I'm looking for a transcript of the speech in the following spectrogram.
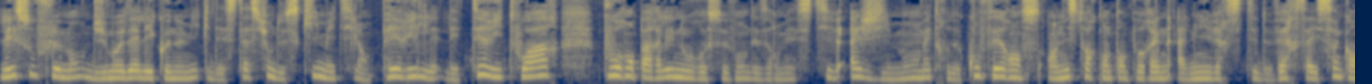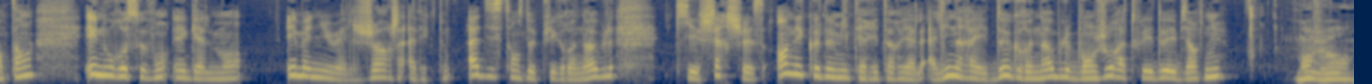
L'essoufflement du modèle économique des stations de ski met-il en péril les territoires? Pour en parler, nous recevons désormais Steve Agimon, maître de conférence en histoire contemporaine à l'Université de Versailles-Saint-Quentin. Et nous recevons également Emmanuel Georges avec nous à distance depuis Grenoble, qui est chercheuse en économie territoriale à l'INRAE de Grenoble. Bonjour à tous les deux et bienvenue. Bonjour.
